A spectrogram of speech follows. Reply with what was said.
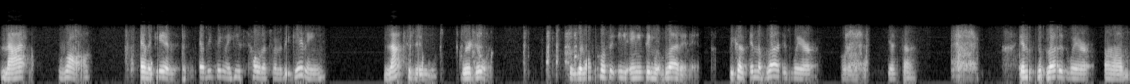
not raw. And again, everything that he's told us from the beginning not to do, we're doing. So we're not supposed to eat anything with blood in it. Because in the blood is where hold on a second. Yes, sir in the blood is where um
